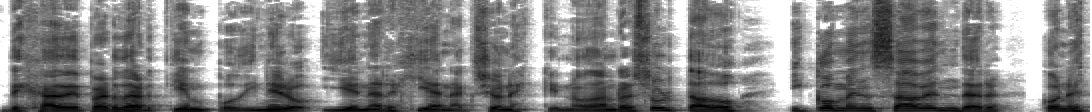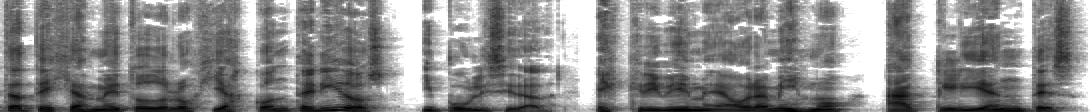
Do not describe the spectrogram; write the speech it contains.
Deja de perder tiempo, dinero y energía en acciones que no dan resultado y comienza a vender con estrategias, metodologías, contenidos y publicidad. Escribime ahora mismo a clientes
